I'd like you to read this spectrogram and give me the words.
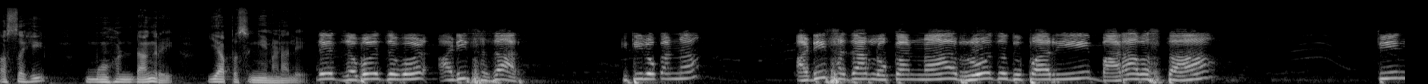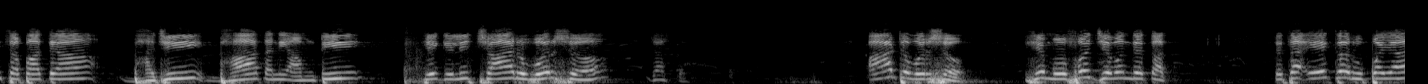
असंही मोहन डांगरे या प्रसंगी म्हणाले. जवळजवळ अडीच हजार किती लोकांना अडीच हजार लोकांना रोज दुपारी बारा वाजता तीन चपात्या भाजी भात आणि आमटी हे गेली चार वर्ष जास्त. आठ वर्ष हे मोफत जेवण देतात. त्याचा एक रुपया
